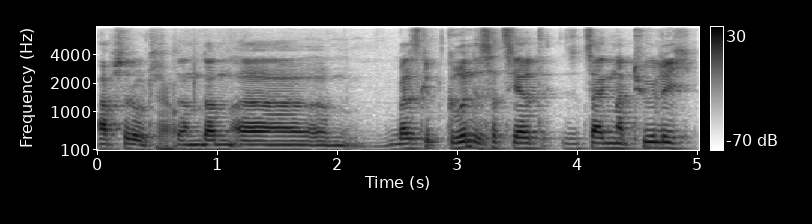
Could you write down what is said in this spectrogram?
Absolut. Ja. Dann, dann äh, weil es gibt Gründe, es hat sich halt sozusagen natürlich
